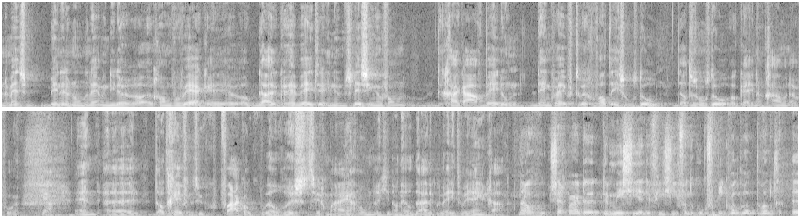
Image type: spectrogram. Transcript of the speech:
de mensen binnen een onderneming die er gewoon voor werken, ook duidelijk weten in hun beslissingen van ga ik A of B doen? Denken we even terug, wat is ons doel? Dat is ons doel, oké, dan gaan we daarvoor. Ja. En uh, dat geeft natuurlijk vaak ook wel rust, zeg maar. Ja. Omdat je dan heel duidelijk weet waar je heen gaat. Nou, zeg maar, de, de missie en de visie van de koekfabriek. Want, want, want uh,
